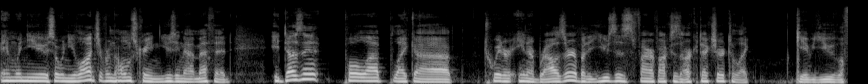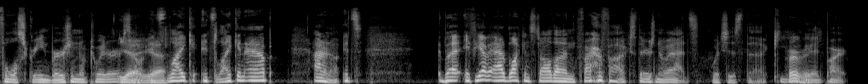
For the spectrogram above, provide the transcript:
and when you so when you launch it from the home screen using that method it doesn't pull up like a twitter in a browser but it uses firefox's architecture to like give you the full screen version of twitter Yeah, so yeah. it's like it's like an app i don't know it's but if you have ad block installed on firefox there's no ads which is the key Perfect. good part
